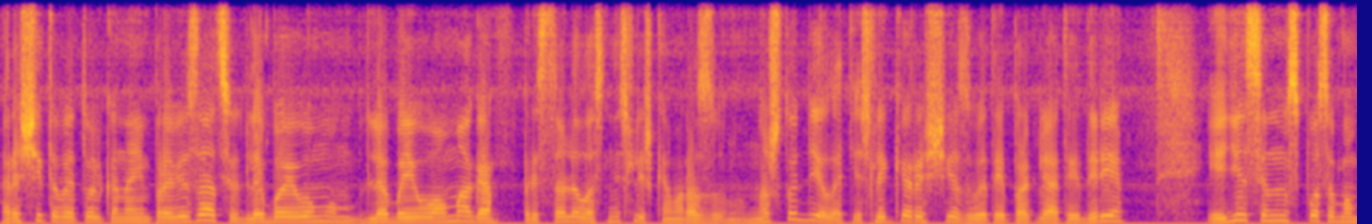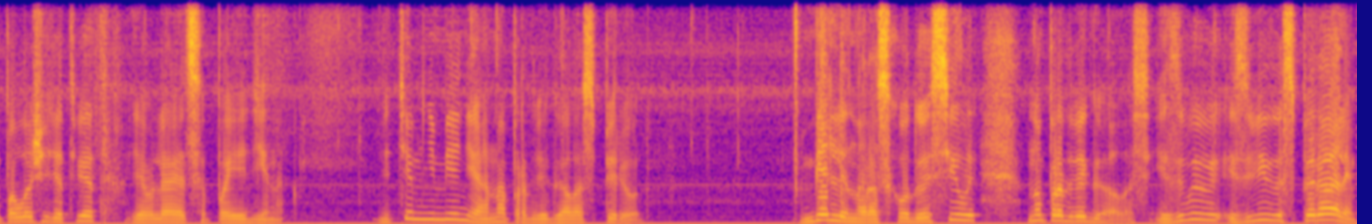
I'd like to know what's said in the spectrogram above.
рассчитывая только на импровизацию, для боевого, для боевого мага представлялось не слишком разумным. Но что делать, если Кэр исчез в этой проклятой дыре, и единственным способом получить ответ является поединок? И тем не менее она продвигалась вперед. Медленно расходуя силы, но продвигалась. Извивы, извивы спирали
